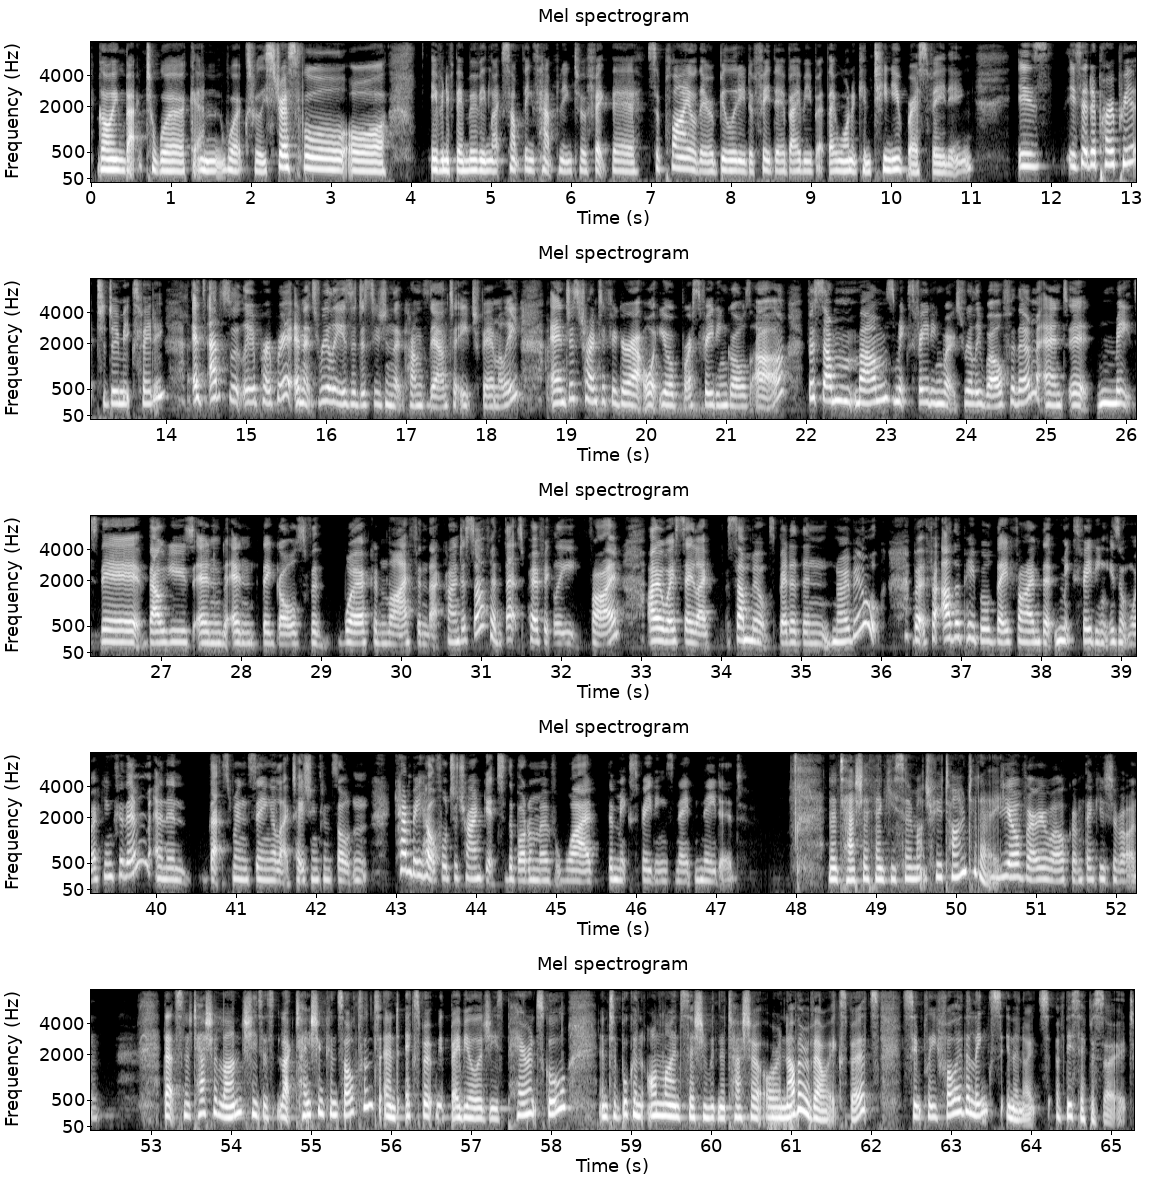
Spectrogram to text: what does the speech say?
going back to work and work's really stressful, or even if they're moving, like something's happening to affect their supply or their ability to feed their baby, but they want to continue breastfeeding. Is is it appropriate to do mixed feeding? It's absolutely appropriate, and it really is a decision that comes down to each family and just trying to figure out what your breastfeeding goals are. For some mums, mixed feeding works really well for them and it meets their values and, and their goals for work and life and that kind of stuff, and that's perfectly fine. I always say, like, some milk's better than no milk, but for other people, they find that mixed feeding isn't working for them, and then that's when seeing a lactation consultant can be helpful to try and get to the bottom of why the mixed feeding's ne- needed. Natasha, thank you so much for your time today. You're very welcome. Thank you, Siobhan. That's Natasha Lund. She's a lactation consultant and expert with Babyology's Parent School. And to book an online session with Natasha or another of our experts, simply follow the links in the notes of this episode.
